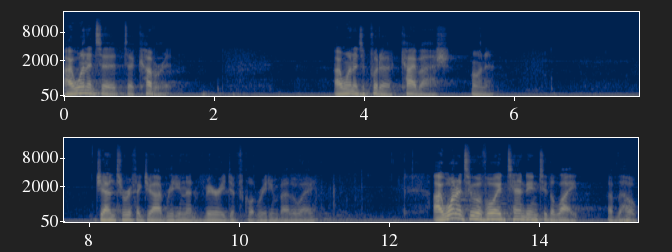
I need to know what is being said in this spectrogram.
I wanted to, to cover it. I wanted to put a kibosh on it. Jen, terrific job reading that very difficult reading, by the way. I wanted to avoid tending to the light of the hope.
